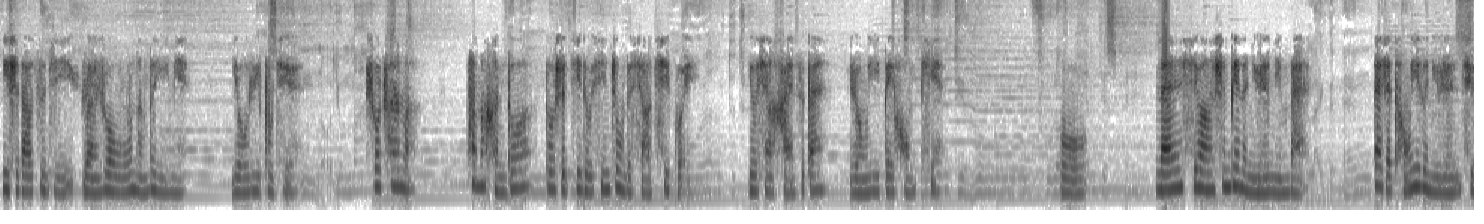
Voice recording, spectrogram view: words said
意识到自己软弱无能的一面，犹豫不决。说穿了，他们很多都是嫉妒心重的小气鬼，又像孩子般容易被哄骗。五，男人希望身边的女人明白，带着同一个女人去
